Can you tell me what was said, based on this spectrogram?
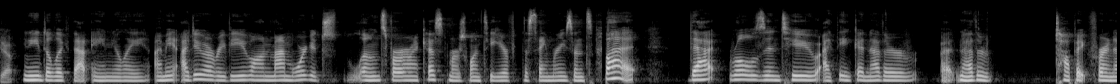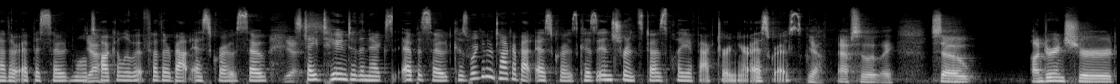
Yep. You need to look at that annually. I mean, I do a review on my mortgage loans for my customers once a year for the same reasons. But that rolls into, I think, another another topic for another episode. And we'll Yeah. talk a little bit further about escrow. So Yes. stay tuned to the next episode because we're going to talk about escrows because insurance does play a factor in your escrows. Yeah, absolutely. So, underinsured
